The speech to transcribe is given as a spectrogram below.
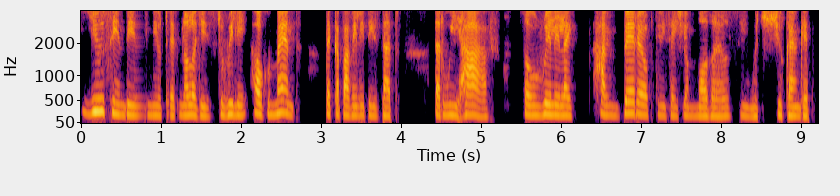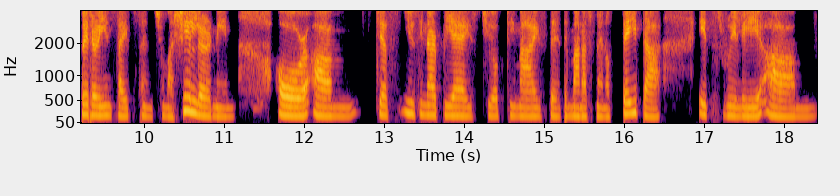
using these new technologies to really augment the capabilities that that we have. So really like having better optimization models in which you can get better insights into machine learning or um, just using RPAs to optimize the, the management of data. It's really um,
